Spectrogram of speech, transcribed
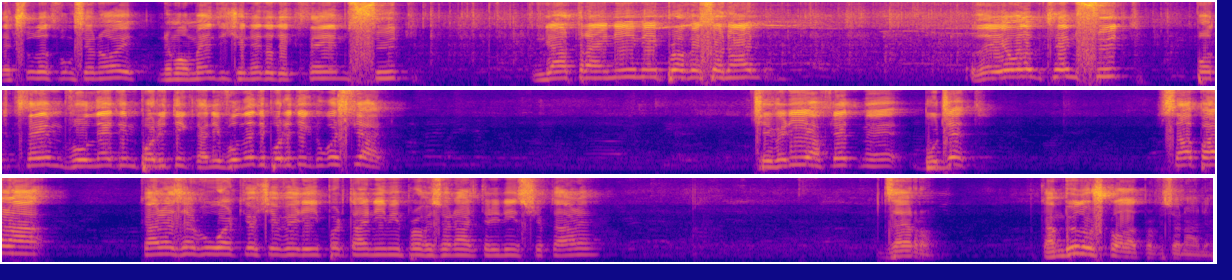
dhe kështu do të funksionojë në momentin që ne do t'i kthejmë sytë nga trajnimi profesional dhe jo vetëm të kthejmë sytë, po të kthejmë vullnetin politik. Tani vullneti politik nuk është fjalë. Qeveria flet me buxhet. Sa para ka rezervuar kjo qeveri për trajnimin profesional të rinisë shqiptare? Zero. Ka mbyllur shkollat profesionale.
